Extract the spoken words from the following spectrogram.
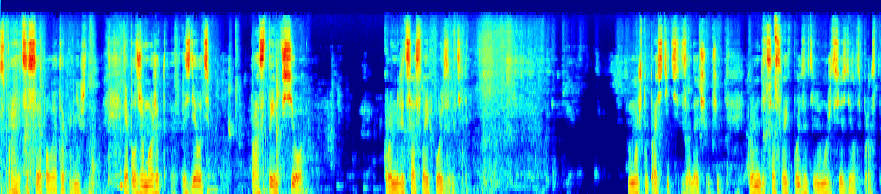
Справиться с Apple, это, конечно. Apple же может сделать простым все кроме лица своих пользователей. Он может упростить задачу. В общем, кроме лица своих пользователей, он может все сделать просто.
